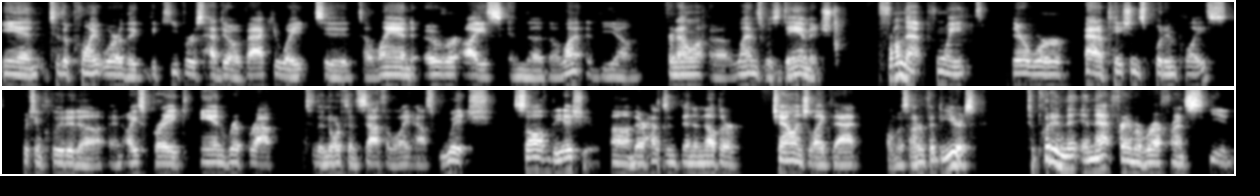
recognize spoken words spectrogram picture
and to the point where the, the keepers had to evacuate to, to land over ice, and the the the um, Fresnel uh, lens was damaged. From that point, there were adaptations put in place, which included uh, an ice break and riprap to the north and south of the lighthouse, which solved the issue. Um, there hasn't been another challenge like that almost 150 years. To put in, the, in that frame of reference, you,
